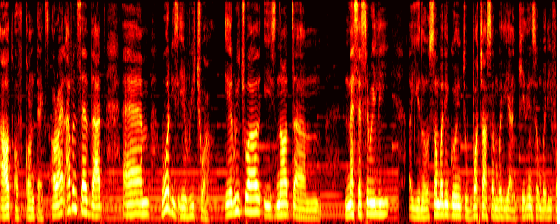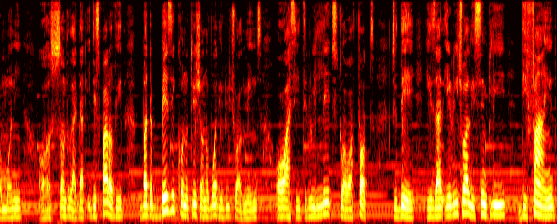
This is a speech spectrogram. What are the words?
out of context. All right, having said that, um, what is a ritual? A ritual is not um, necessarily uh, you know, somebody going to butcher somebody and killing somebody for money or something like that. It is part of it, but the basic connotation of what a ritual means, or as it relates to our thought today, is that a ritual is simply defined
